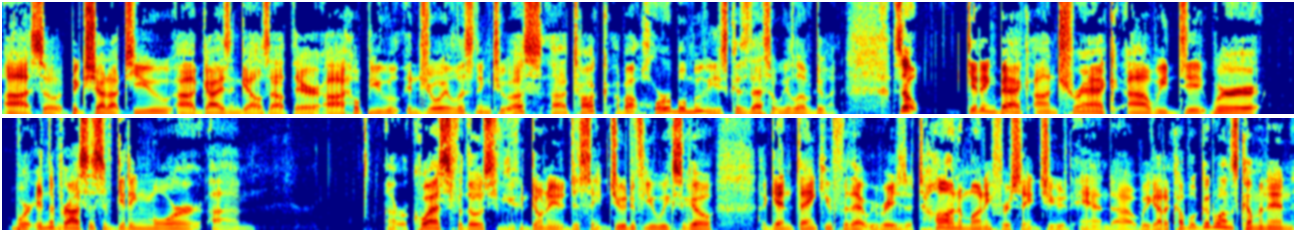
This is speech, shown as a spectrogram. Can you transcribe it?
Uh, so, a big shout out to you, uh, guys and gals out there. I uh, hope you enjoy listening to us uh, talk about horrible movies because that's what we love doing. So, getting back on track, uh, we did. We're we're in the process of getting more. Um, uh, requests for those of you who donated to St. Jude a few weeks ago. Again, thank you for that. We raised a ton of money for St. Jude, and uh, we got a couple good ones coming in.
